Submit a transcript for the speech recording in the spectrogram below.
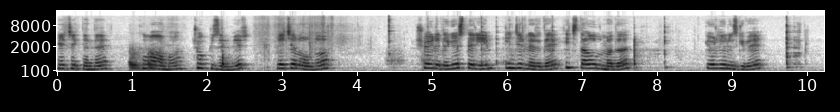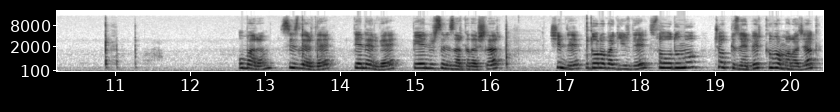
Gerçekten de kıvamı çok güzel bir reçel oldu. Şöyle de göstereyim. İncirleri de hiç dağılmadı. Gördüğünüz gibi. Umarım sizler de dener ve beğenirsiniz arkadaşlar. Şimdi bu dolaba girdi. Soğudu mu çok güzel bir kıvam alacak.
